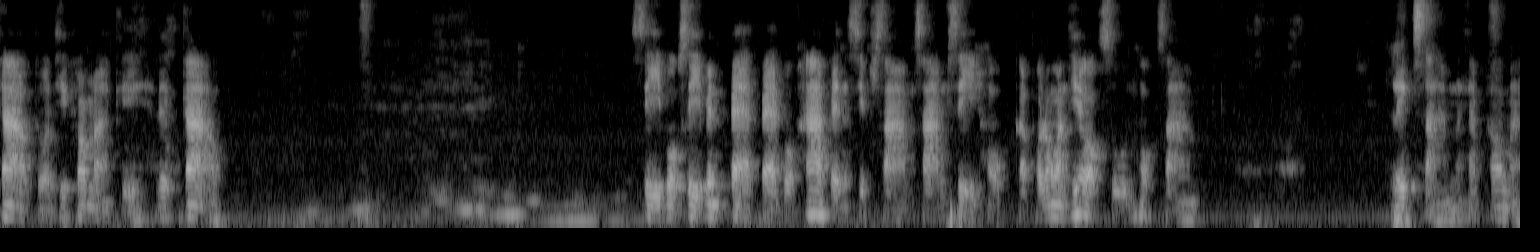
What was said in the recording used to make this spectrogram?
เก้าตัวที่เข้ามาคือเลขเก้าสี่บวกสี่เป็นแปดแปดบวกห้าเป็นสิบสามสามสี่หกกับผลรางวัลที่ออกศูนย์หกสามเลขสามนะครับเข้ามา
